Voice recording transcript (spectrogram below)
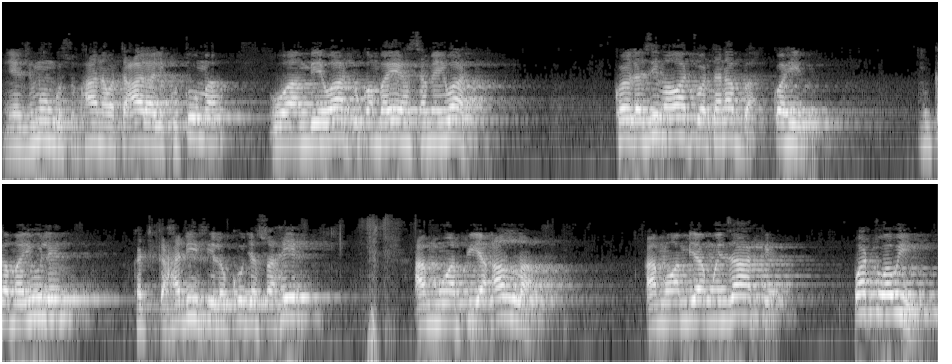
Mwenyezi Mungu Subhana wa Ta'ala alikutuma waambie watu kwamba yeye hasamei watu. Kwa hiyo lazima watu watanaba kwa hilo. Kama yule katika hadithi iliyokuja sahihi amwapia Allah amwambia mwenzake watu wawili.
